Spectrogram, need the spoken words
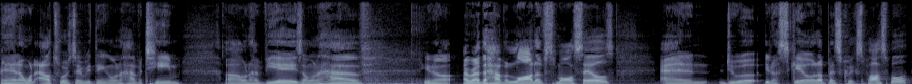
and I want to outsource everything. I want to have a team. Uh, I want to have VAs. I want to have, you know, I'd rather have a lot of small sales and do a you know scale it up as quick as possible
